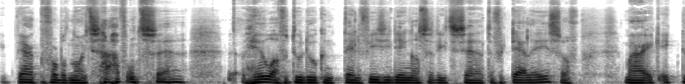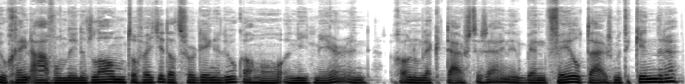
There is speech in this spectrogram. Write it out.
ik werk bijvoorbeeld nooit s'avonds. Uh, heel af en toe doe ik een televisieding als er iets te vertellen is. Of, maar ik, ik doe geen avonden in het land. Of weet je, dat soort dingen doe ik allemaal niet meer. En gewoon om lekker thuis te zijn. En ik ben veel thuis met de kinderen.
